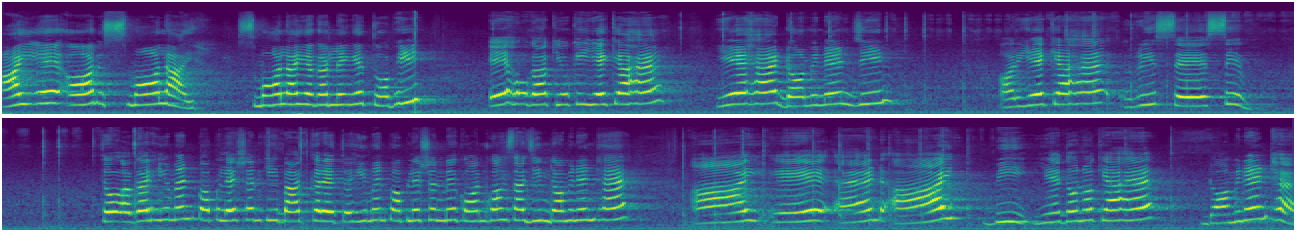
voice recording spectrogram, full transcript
आई ए और स्मॉल आई स्मॉल आई अगर लेंगे तो भी ए होगा क्योंकि ये क्या है? ये है डोमिनेंट जीन और ये क्या है? रिसेसिव तो अगर ह्यूमन पॉपुलेशन की बात करें तो ह्यूमन पॉपुलेशन में कौन कौन सा जीन डोमिनेंट है? आई ए एंड आई बी ये दोनों क्या है? डोमिनेंट है.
